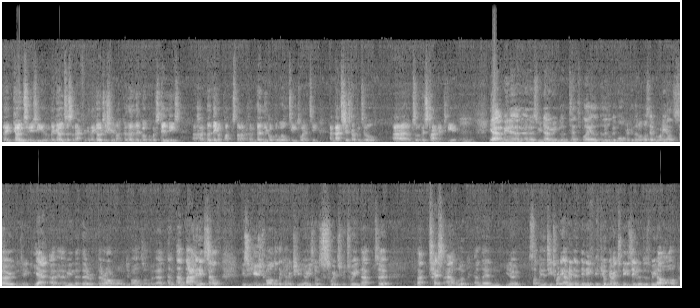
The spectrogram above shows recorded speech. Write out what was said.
They go to New Zealand, they go to South Africa, they go to Sri Lanka, then they've got the West Indies at home, then they've got Pakistan at home, then they've got the World T20, and that's just up until uh, sort of this time next year. Yeah, I mean, and, and as we know, England tend to play a, a little bit more cricket than almost everybody else. So, Indeed. yeah, I, I mean, that there there are a lot of demands on it, and, and, and that in itself is a huge demand on the coach. You know, he's got to switch between that uh, that Test outlook and then you know suddenly the T20. I mean, and, and if, if you're going to New Zealand as we are,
